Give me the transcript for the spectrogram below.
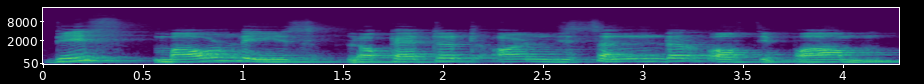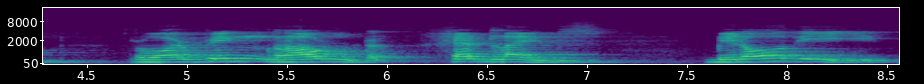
This mound is located on the center of the palm, revolving round headlines below the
